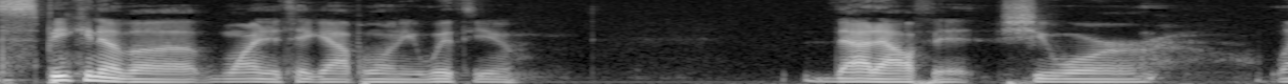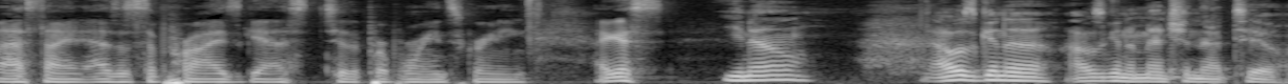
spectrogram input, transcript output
Speaking of uh, wanting to take Apollonia with you, that outfit she wore last night as a surprise guest to the Purple Rain screening. I guess you know, I was gonna I was gonna mention that too.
